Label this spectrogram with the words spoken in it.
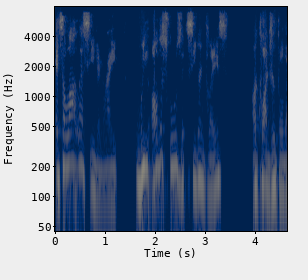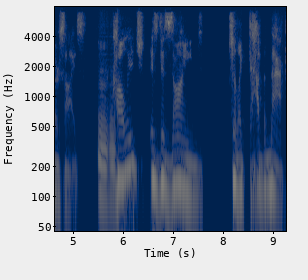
it's a lot less even right we all the schools that sebring plays are quadruple their size Mhm. College is designed to like to have the MAC,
